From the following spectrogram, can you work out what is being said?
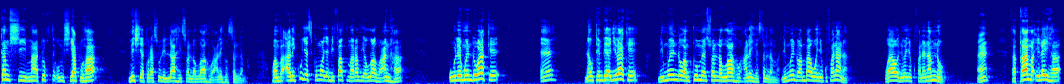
tamshi ma tukhtiu mishyatuha mishyatu rasulillahi salllahu alaihi wasallam. Kwamba alikuja siku moja bi fatma anha ule mwendo wake eh, na utembeaji wake ni mwendo wa mtume salllahu alaihi wasallam. Ni mwendo ambao wenye kufanana. Wao ni wenye kufanana mno. Eh? faqama ilaiha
